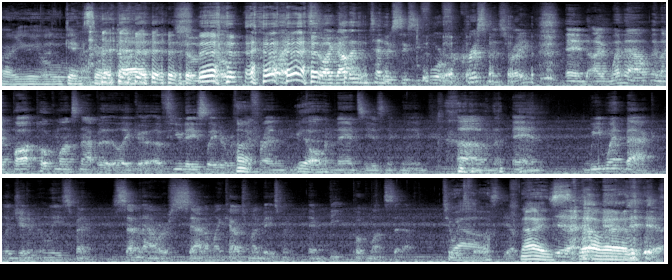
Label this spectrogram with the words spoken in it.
Are you even Oh. gangster at that? So, so, so I got a Nintendo 64 for Christmas, right? And I went out and I bought Pokemon Snap uh, like a, a few days later with my friend. We Yeah. call him Nancy, his nickname. Um, and we went back, legitimately spent seven hours, sat on my couch in my basement, and beat Pokemon Snap its Wow. fullest. Yep. Nice. Yeah. Oh, man. yeah.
